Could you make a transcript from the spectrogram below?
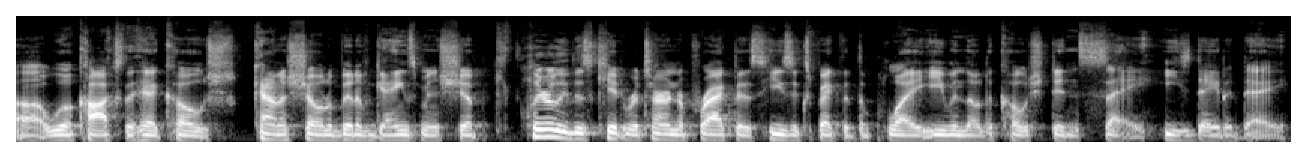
uh, Wilcox, the head coach, kind of showed a bit of gamesmanship. Clearly, this kid returned to practice. He's expected to play, even though the coach didn't say he's day to day.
